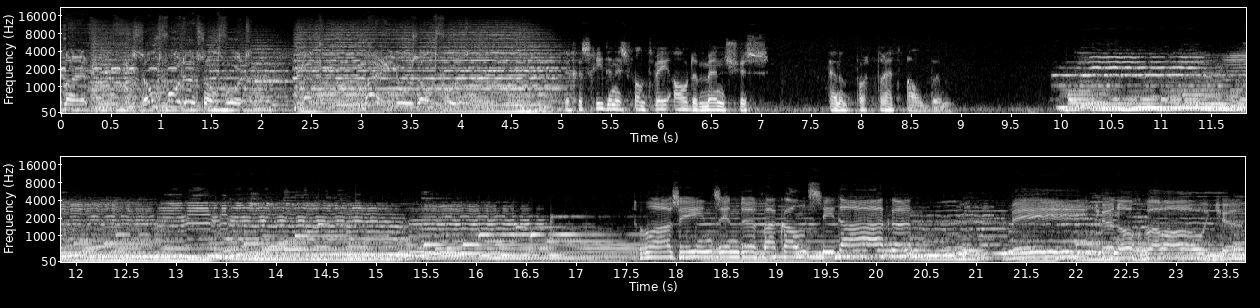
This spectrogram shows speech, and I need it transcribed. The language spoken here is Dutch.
naar Zandvoort uit Zandvoort met Mario Zandvoort. De geschiedenis van twee oude mensjes en een portretalbum. Was eens in de vakantiedagen, weet je nog wel oudje,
